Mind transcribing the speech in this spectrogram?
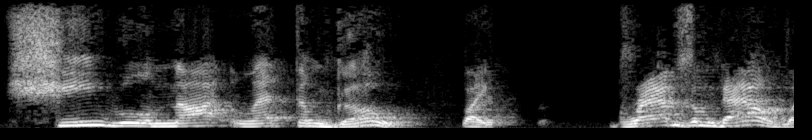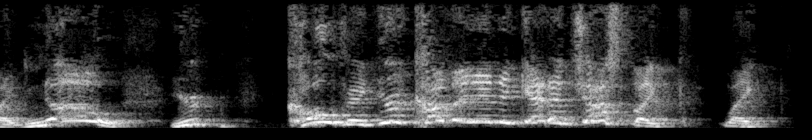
She will not let them go. Like grabs them down. Like, no, you're COVID. You're coming in to get adjusted. Like, like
